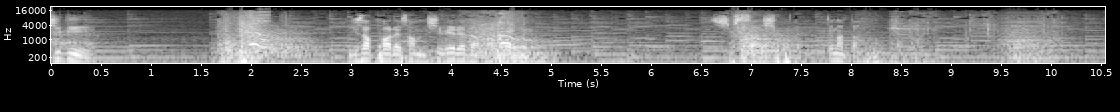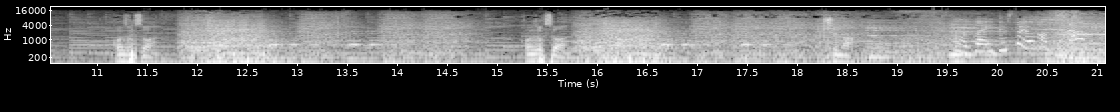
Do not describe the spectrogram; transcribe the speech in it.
12 248에 3 11에다가 14 15대. 끝났다. 권속 소환. 권속 소환. 신화. 사과해도 소용없어.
